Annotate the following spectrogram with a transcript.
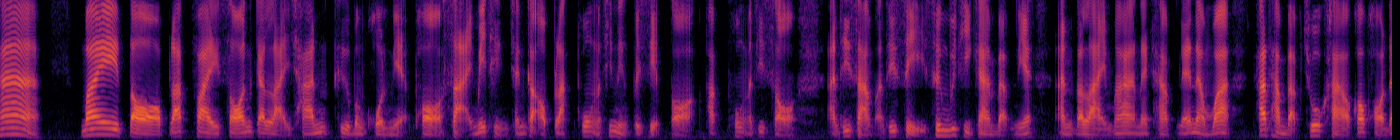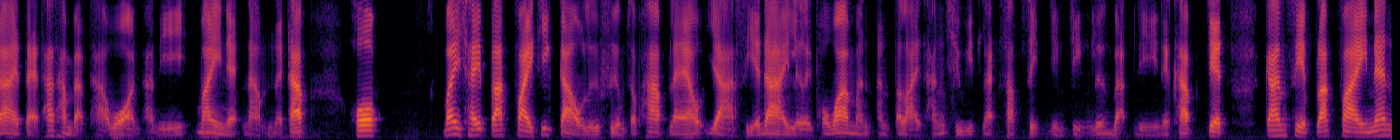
5. ไม่ต่อปลั๊กไฟซ้อนกันหลายชั้น คือบางคนเนี่ยพอสายไม่ถึงฉันก็เอาปลั๊กพ่วงอันที่ 1 ไปเสียบต่อปลั๊กพ่วงอันที่ 2 อันที่ 3 อันทีสี่ 4 ซึ่งวิธีการแบบนี้อันตรายมากนะครับ แนะนำว่าถ้าทำแบบชั่วคราวก็พอได้ แต่ถ้าทำแบบถาวรอันนี้ไม่แนะนำนะครับ 6. ไม่ใช้ปลั๊กไฟที่เก่าหรือเสื่อมสภาพแล้วอย่าเสียดายเลย เพราะว่ามันอันตรายทั้งชีวิตและทรัพย์สินจริง ๆ เรื่องแบบนี้นะครับ 7. การเสียบปลั๊กไฟแน่น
